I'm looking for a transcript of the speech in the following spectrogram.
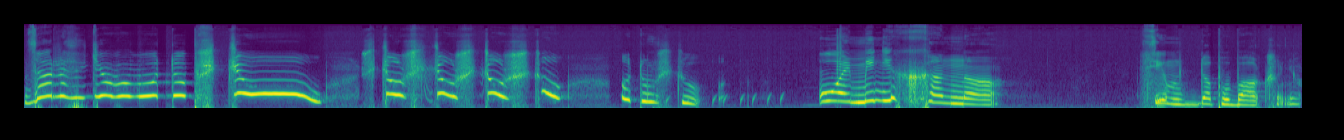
Зараз я вам отомщу. Щу, щу, щу, щу. Отомщу. Ой, мені хана. Всім до побачення.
